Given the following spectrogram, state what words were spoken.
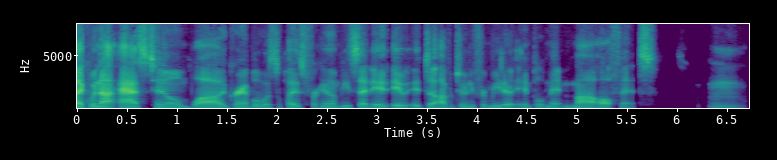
like when I asked him why Grambling was the place for him, he said it, it, it's an opportunity for me to implement my offense. Mm.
